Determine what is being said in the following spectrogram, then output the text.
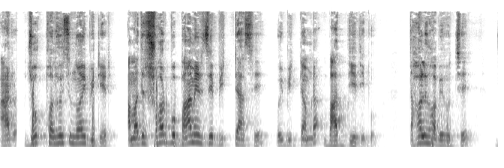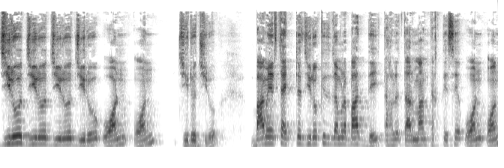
আর যোগফল হয়েছে নয় বিটের আমাদের সর্ববামের যে বিটটা আছে, ওই বিটটা আমরা বাদ দিয়ে দিব। তাহলে হবে হচ্ছে zero zero zero zero, one one, zero zero. বামের চারটা জিরোকে যদি আমরা বাদ দিই, তাহলে তার মান থাকতেছে ওয়ান ওয়ান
